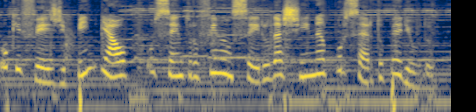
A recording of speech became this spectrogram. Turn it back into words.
o que fez de Pinhao o centro financeiro da China por certo período.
